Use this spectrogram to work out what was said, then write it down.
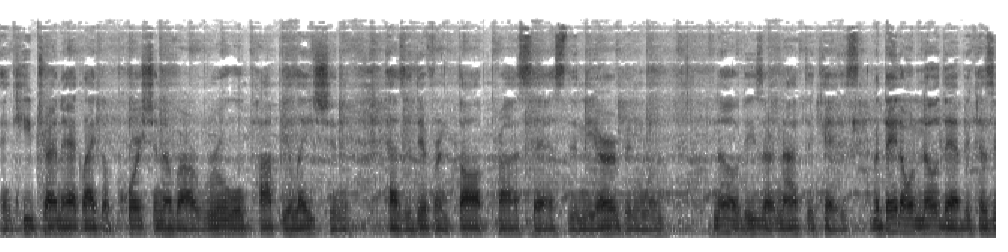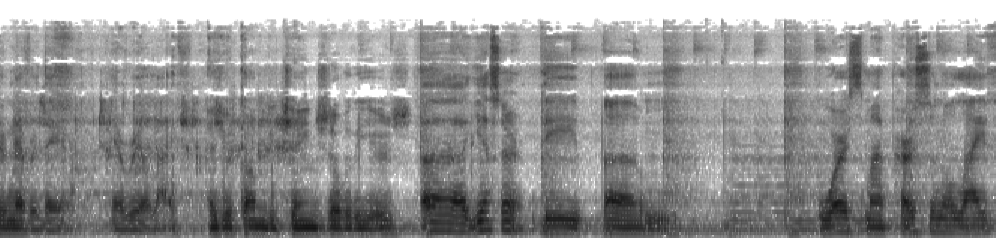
and keep trying to act like a portion of our rural population has a different thought process than the urban one, no, these are not the case. But they don't know that because they're never there in real life. Has your comedy changed over the years? Uh, yes, sir. The um, worse my personal life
